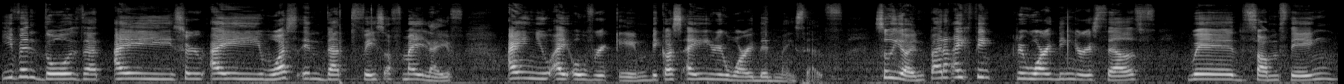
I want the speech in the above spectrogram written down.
even though that I sur- I was in that phase of my life. I knew I overcame because I rewarded myself. So yun, parang I think rewarding yourself with something,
